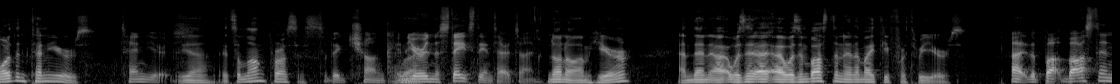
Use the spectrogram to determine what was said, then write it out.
more than ten years. 10 years. Yeah, it's a long process. It's a big chunk. And Right. you're in the States the entire time. No, no, I'm here, and then I was in, I, I was in Boston at MIT for three years. Uh, the Bo- Boston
